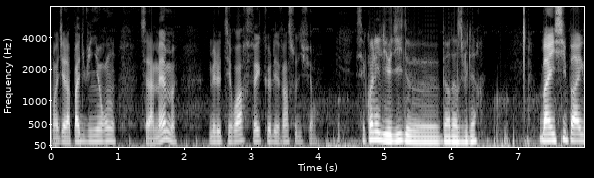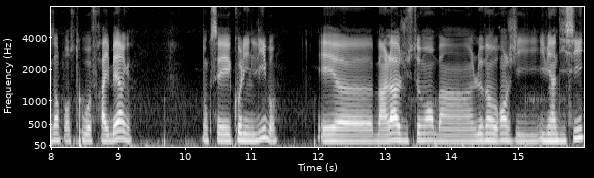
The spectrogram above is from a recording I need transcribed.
on va dire la pâte du vigneron, c'est la même, mais le terroir fait que les vins sont différents. C'est quoi les lieux-dits de Bernardsviller bah, Ici, par exemple, on se trouve au Freiberg. Donc, c'est colline libre. Et euh, ben là, justement, ben, le vin orange, il, vient d'ici.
